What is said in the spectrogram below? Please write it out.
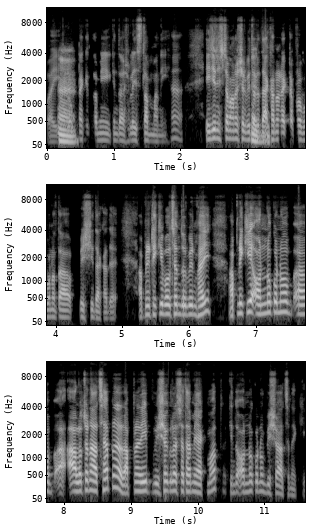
বা এই হ্যাঁ, লোকটা কিন্তু আমি কিন্তু আসলে ইসলাম মানি। হ্যাঁ? এই জিনিসটা মানুষের ভিতরে একদম। দেখানোর একটা প্রবণতা বেশি দেখা যায়। আপনি ঠিকই বলছেন দূরবীন ভাই। আপনি কি অন্য কোনো আ আ আলোচনা আছে আপনার? আপনার এই বিষয়গুলোর সাথে আমি একমত। কিন্তু অন্য কোনো বিষয় আছে নাকি?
